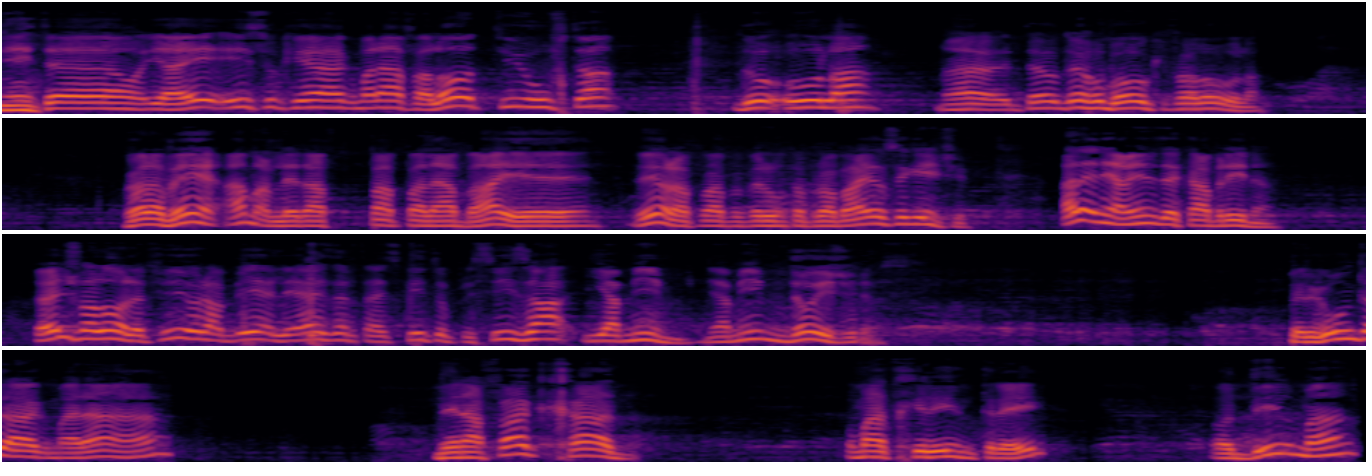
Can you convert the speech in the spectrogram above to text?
Então, e aí, isso que a Gemara falou, tiufta do Ula, né? então derrubou o que falou Ula. Agora vem, Amar le Papa le Abaye, vem o Papa pergunta para Abaye é o seguinte, Além Yamim de Cabrina. Então a gente falou, le filho Rabi Eliezer está escrito, precisa Yamim, Yamim dois dias. Pergunta a Gemara, Denafak Chad umatchilin trei, ou Dilma,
